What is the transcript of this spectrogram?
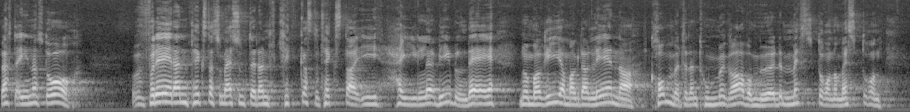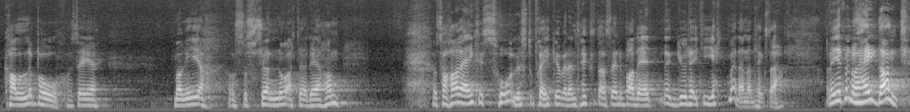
hvert eneste år. For det er den teksten som jeg synes er den kjekkeste teksten i hele Bibelen. Det er når Maria Magdalena kommer til den tomme grav og møter mesteren, og mesteren kaller på henne og sier Maria, og så skjønner hun at det er han. Og så har jeg egentlig så lyst til å preke over den teksten, så er det bare det Gud har ikke gitt meg denne teksten. Han har gitt meg noe helt annet.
